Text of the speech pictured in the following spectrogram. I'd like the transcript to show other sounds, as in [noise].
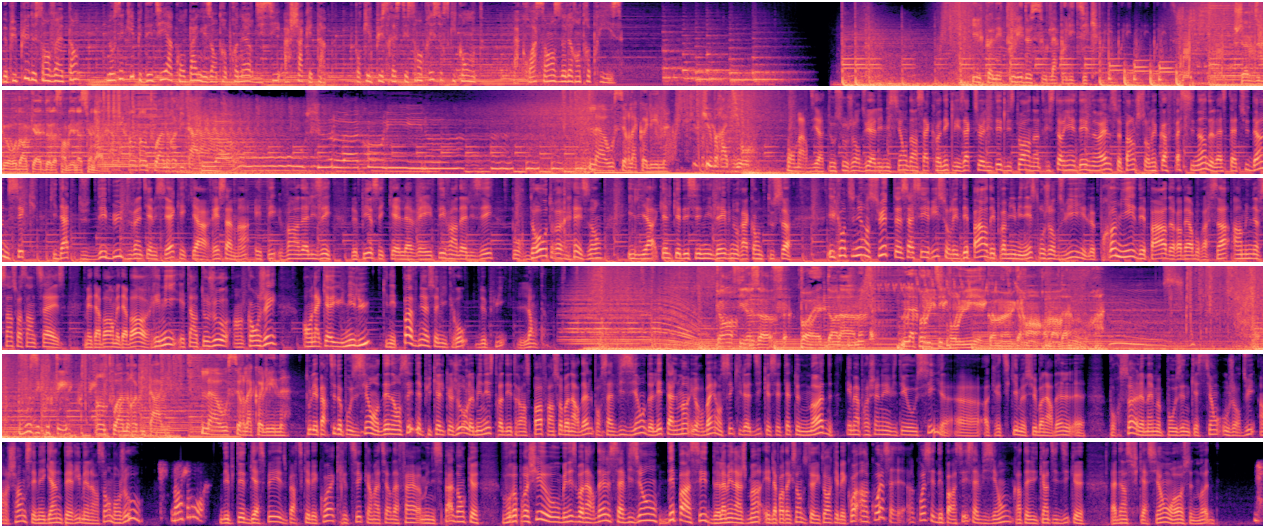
Depuis plus de 120 ans, nos équipes dédiées accompagnent les entrepreneurs d'ici à chaque étape pour qu'ils puissent rester centrés sur ce qui compte, la croissance de leur entreprise. Il connaît tous les dessous de la politique. Chef du bureau d'enquête de l'Assemblée nationale. Antoine Robitaille. Là-haut sur la colline. Là-haut sur la colline. Bon mardi à tous. Aujourd'hui à l'émission, dans sa chronique Les actualités de l'histoire, notre historien Dave Noël se penche sur le cas fascinant de la statue d'Aun Sik qui date du début du 20e siècle et qui a récemment été vandalisée. Le pire, c'est qu'elle avait été vandalisée pour d'autres raisons il y a quelques décennies. Dave nous raconte tout ça. Il continue ensuite sa série sur les départs des premiers ministres. Aujourd'hui, le premier départ de Robert Bourassa en 1976. Mais d'abord, mais d'abord, Rémi étant toujours en congé, on accueille une élue qui n'est pas venue à ce micro depuis longtemps. Grand philosophe, poète dans l'âme, la politique pour lui est comme un grand roman d'amour. Vous écoutez Antoine Robitaille. Là-haut sur la colline. Tous les partis d'opposition ont dénoncé depuis quelques jours le ministre des Transports, François Bonnardel, pour sa vision de l'étalement urbain. On sait qu'il a dit que c'était une mode. Et ma prochaine invitée aussi euh, a critiqué M. Bonnardel euh, pour ça. Elle a même posé une question aujourd'hui en Chambre. C'est Mégane Perry-Mélenchon. Bonjour. Bonjour. Député de Gaspé du Parti québécois, critique en matière d'affaires municipales. Donc, euh, vous reprochez au ministre Bonnardel sa vision dépassée de l'aménagement et de la protection du territoire québécois. En quoi, ça- en quoi c'est dépassé sa vision quand, elle- quand il dit que la densification, oh, c'est une mode? [laughs]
